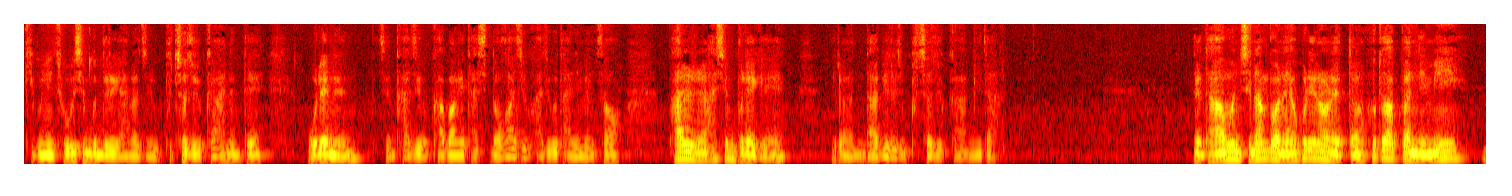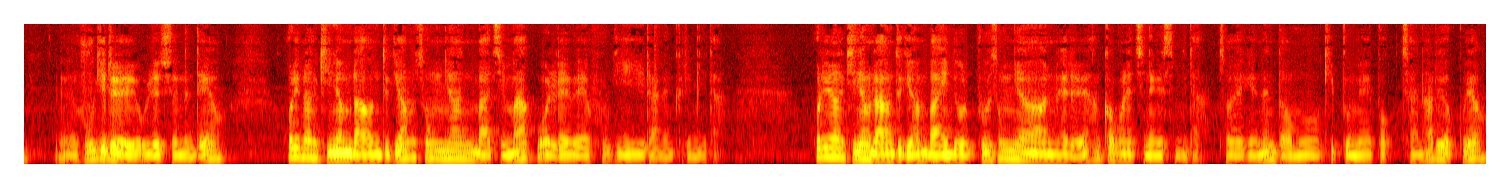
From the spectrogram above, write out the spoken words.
기분이 좋으신 분들에게 하나 좀 붙여줄까 하는데 올해는 지금 가지고 가방에 다시 넣어가지고 가지고 다니면서 파를 하신 분에게 이런 나비를 좀 붙여줄까 합니다. 네, 다음은 지난번에 홀인원 했던 호두 아빠님이 어, 후기를 올려주셨는데요. 홀인원 기념 라운드 겸 송년 마지막 월례회 후기라는 글입니다. 홀인원 기념 라운드 겸 마인드 골프 송년회를 한꺼번에 진행했습니다. 저에게는 너무 기쁨에 벅찬 하루였고요.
